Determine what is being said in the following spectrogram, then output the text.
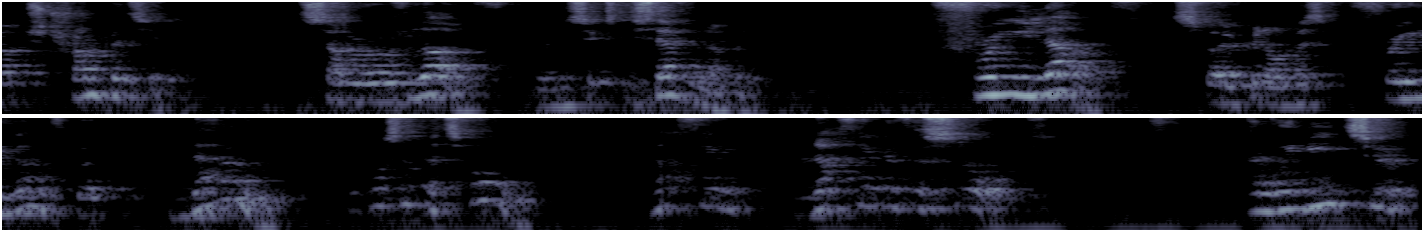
much trumpeted. Summer of Love, when 67, I believe. Free love, spoken of as free love, but no, it wasn't at all. Nothing, nothing of the sort. And we need to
